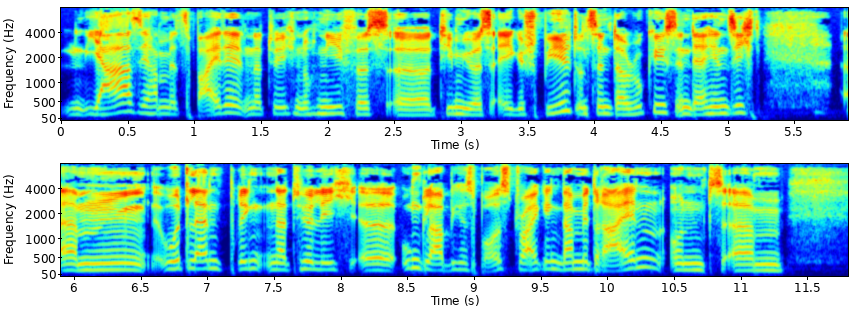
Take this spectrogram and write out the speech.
ja, sie haben jetzt beide natürlich noch nie fürs äh, Team USA gespielt und sind da Rookies in der Hinsicht. Ähm, Woodland bringt natürlich äh, unglaubliches Ballstriking damit rein und ähm, äh,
